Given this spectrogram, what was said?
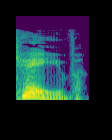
cave.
